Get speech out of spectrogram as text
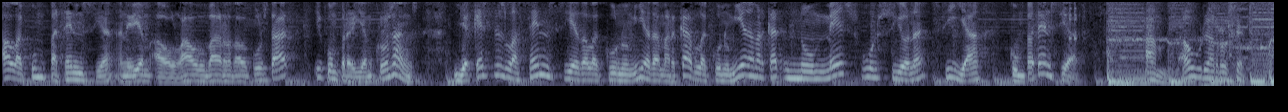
a la competència, aniríem al alt bar del costat i compraríem croissants. I aquesta és l'essència de l'economia de mercat. L'economia de mercat només funciona si hi ha competència. Amb Laura Rosset.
